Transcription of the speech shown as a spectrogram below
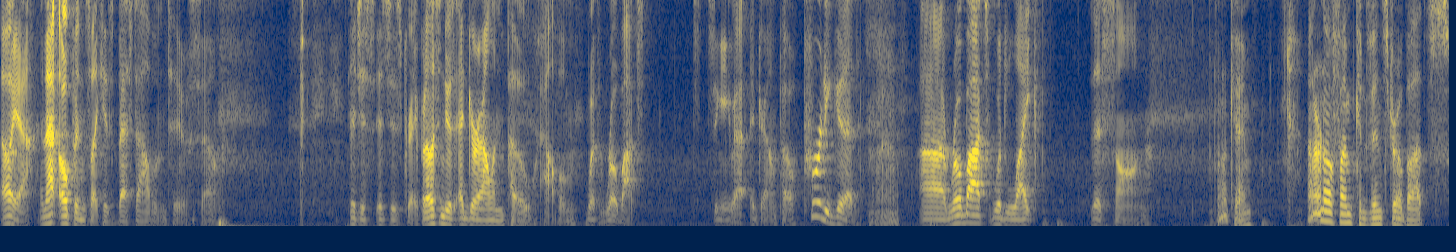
Oh yeah, and that opens like his best album too. So it just it's just great. But I listened to his Edgar Allan Poe album with robots singing about Edgar Allan Poe. Pretty good. Uh, robots would like this song. Okay. I don't know if I'm convinced robots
